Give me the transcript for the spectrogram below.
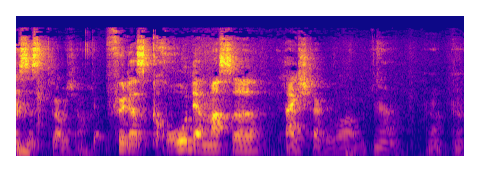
es ist, glaube ich, auch für das Gros der Masse leichter geworden. Ja, ja, ja.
